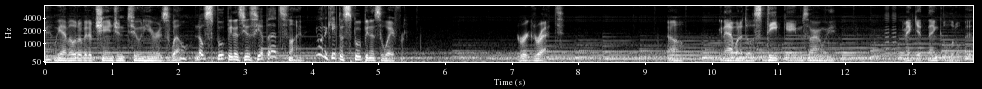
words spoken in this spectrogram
Okay, we have a little bit of change in tune here as well. No spoopiness just yet, but that's fine. You want to keep the spoopiness away from Regret. Oh, we're gonna have one of those deep games, aren't we? Make you think a little bit.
